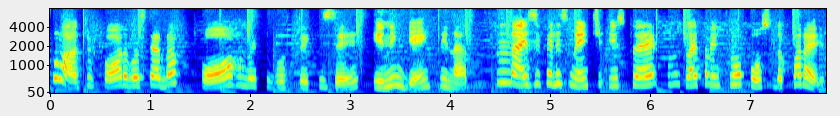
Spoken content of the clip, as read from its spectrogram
Do lado de fora, você é da forma que você quiser e ninguém tem nada. Mas, infelizmente, isso é completamente o oposto da Coreia.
